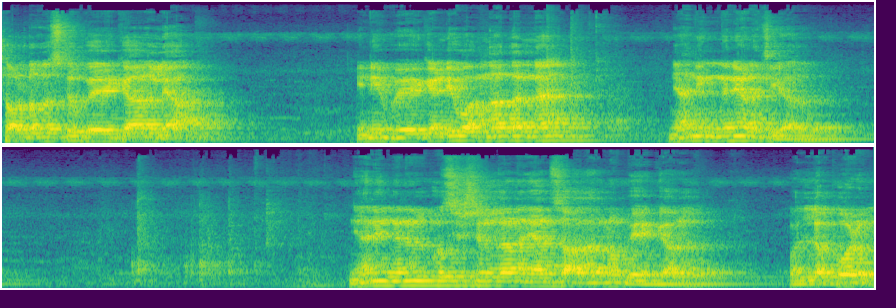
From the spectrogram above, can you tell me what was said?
ഷോൾഡർ റെസ്റ്റ് ഉപയോഗിക്കാറില്ല. ഇനി ഉപയോഗിക്കേണ്ടി വന്നാൽ തന്നെ ഞാൻ ഇങ്ങനെയാണ് ചെയ്യാറ്. ഞാൻ ഇങ്ങനെ ഒരു പൊസിഷനിലാണ് ഞാൻ സാധാരണ ഉപയോഗിക്കാറ്. വല്ലപ്പോഴും.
